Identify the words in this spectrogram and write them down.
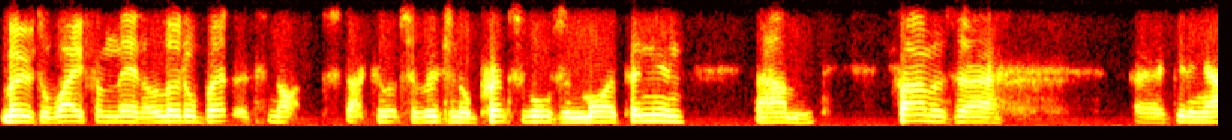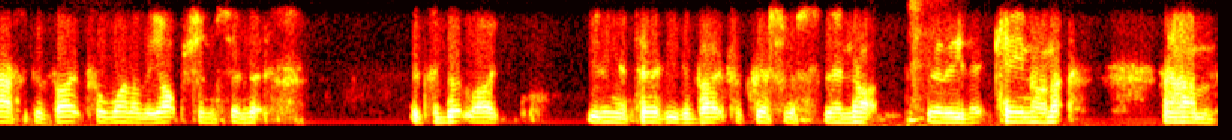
moved away from that a little bit. It's not stuck to its original principles, in my opinion. Um, farmers are, are getting asked to vote for one of the options, and it's it's a bit like getting a turkey to vote for Christmas. They're not really that keen on it. Um,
